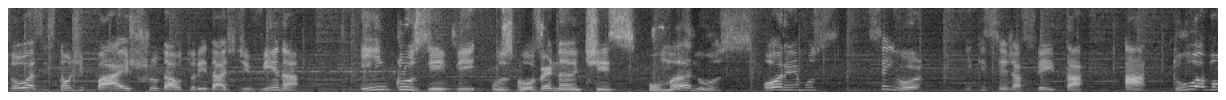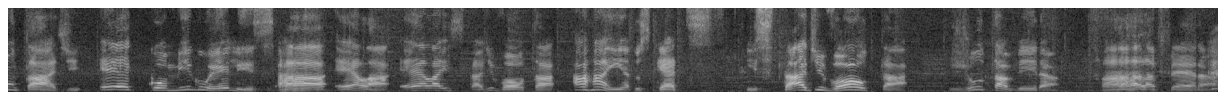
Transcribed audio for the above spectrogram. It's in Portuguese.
Pessoas estão debaixo da autoridade divina, inclusive os governantes humanos. Oremos, Senhor, e que seja feita a tua vontade e comigo eles. Ah, ela, ela está de volta, a rainha dos cats está de volta, Jutaveira. Fala, fera!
